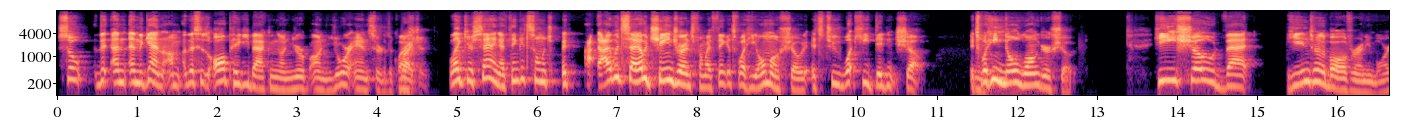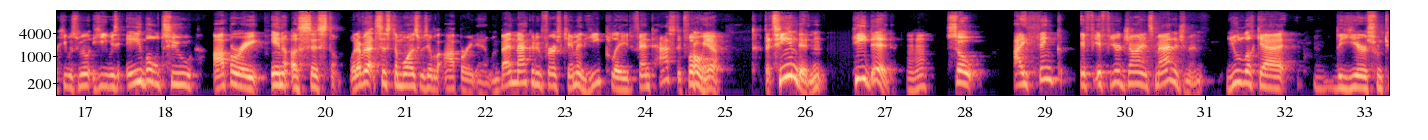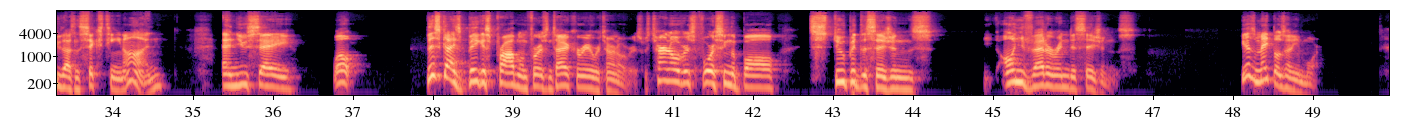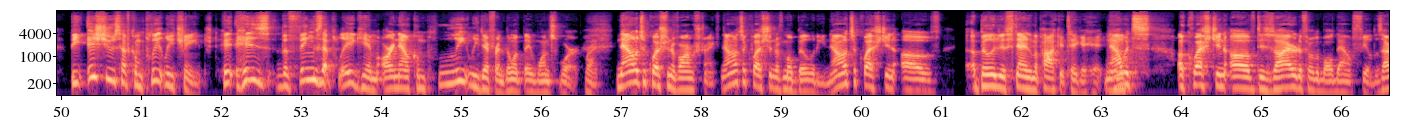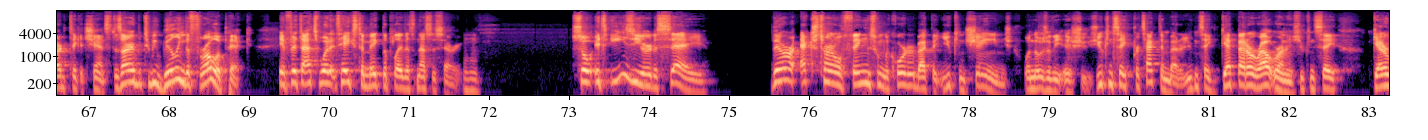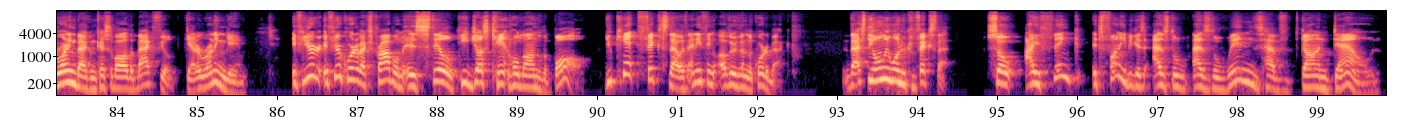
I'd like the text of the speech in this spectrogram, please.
So and and again, um, this is all piggybacking on your on your answer to the question. Right. Like you're saying, I think it's so much. It, I, I would say I would change your answer from I think it's what he almost showed. It's to what he didn't show. It's Mm. what he no longer showed. He showed that he didn't turn the ball over anymore. He was will- he was able to operate in a system, whatever that system was. He was able to operate in it. When Ben McAdoo first came in, he played fantastic football. Oh yeah, the team didn't. He did. Mhm. So I think if if you're Giants management, you look at the years from 2016 on, and you say, well, this guy's biggest problem for his entire career were turnovers. Was turnovers, forcing the ball, stupid decisions, unveteran decisions. He doesn't make those anymore. The issues have completely changed. His the things that plague him are now completely different than what they once were. Right. Now it's a question of arm strength. Now it's a question of mobility. Now it's a question of ability to stand in the pocket, take a hit. Now Mhm. it's a question of desire to throw the ball downfield, desire to take a chance, desire to be willing to throw a pick if it, that's what it takes to make the play that's necessary. Mhm. So it's easier to say there are external things from the quarterback that you can change when those are the issues. You can say protect him better. You can say get better route runners. You can say get a running back and catch the ball out of the backfield. Get a running game. If your if your quarterback's problem is still he just can't hold on to the ball, you can't fix that with anything other than the quarterback. That's the only one who can fix that. So I think it's funny because as the as the wins have gone down,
